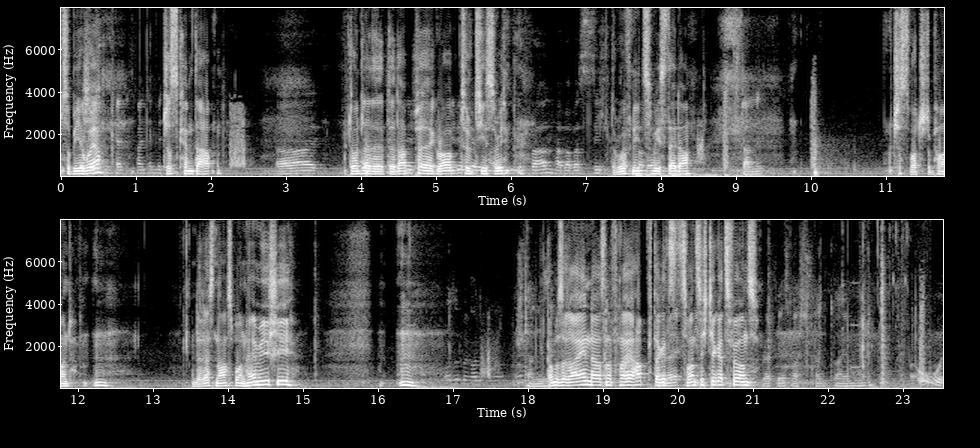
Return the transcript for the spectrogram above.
So be aware. Just camp the Hub. Äh, Don't let it, it up, uh, grow up to T3. The roof needs to be stayed up. Just watch the point. Und der Rest nachspawnen. Hey Mishi, Kommen Sie rein, da ist eine freie Hub, da gibt's 20 Tickets für uns. Oh?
